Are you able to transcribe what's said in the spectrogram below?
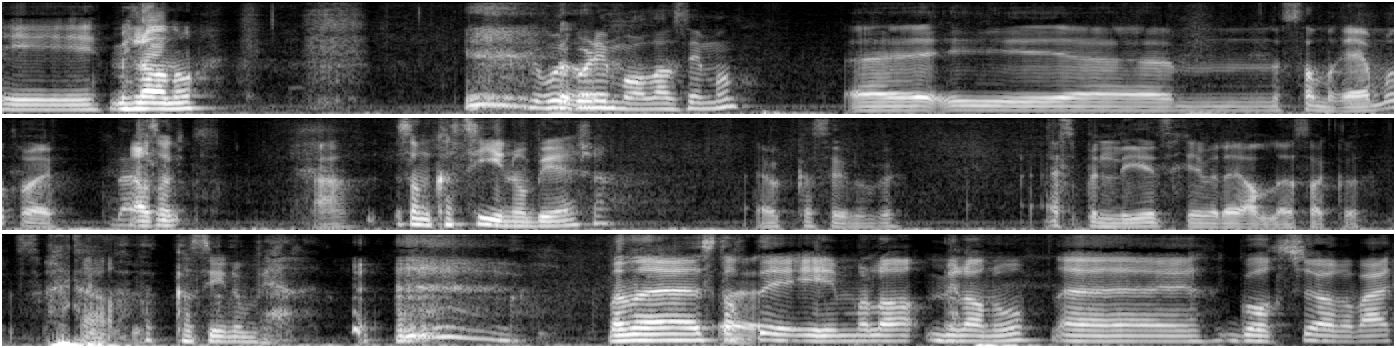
i Milano. Hvor går de i mål da, Simon? Eh, I eh, San Remo, tror jeg. Det er altså, ja. Som kasinoby, ikke Jo, kasinoby. Espen Lie skriver det i alle saker. ja, kasinoby. Men eh, starter i Milano. Eh, går sørover,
